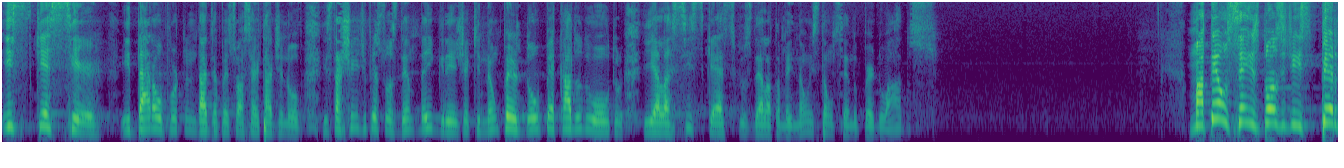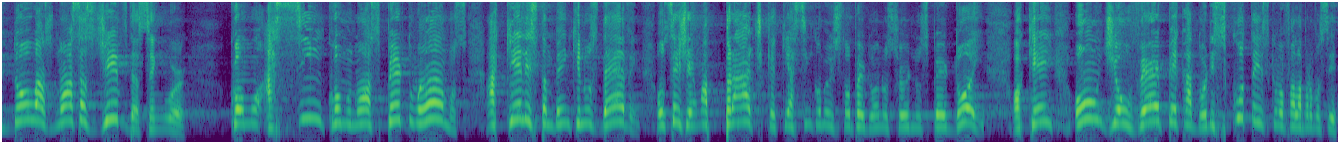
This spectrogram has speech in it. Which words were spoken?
Esquecer e dar a oportunidade da pessoa acertar de novo. Está cheio de pessoas dentro da igreja que não perdoam o pecado do outro e ela se esquece que os dela também não estão sendo perdoados. Mateus 6,12 diz: Perdoa as nossas dívidas, Senhor, como assim como nós perdoamos aqueles também que nos devem. Ou seja, é uma prática que assim como eu estou perdoando, o Senhor nos perdoe, ok? Onde houver pecadores, escuta isso que eu vou falar para você.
